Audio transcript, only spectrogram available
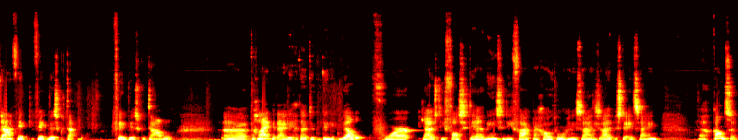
ja, vind, vind ik discutabel. Vind ik discutabel. tegelijkertijd ligt het natuurlijk denk ik wel voor juist die facilitaire diensten die vaak bij grote organisaties uitbesteed zijn, kansen.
